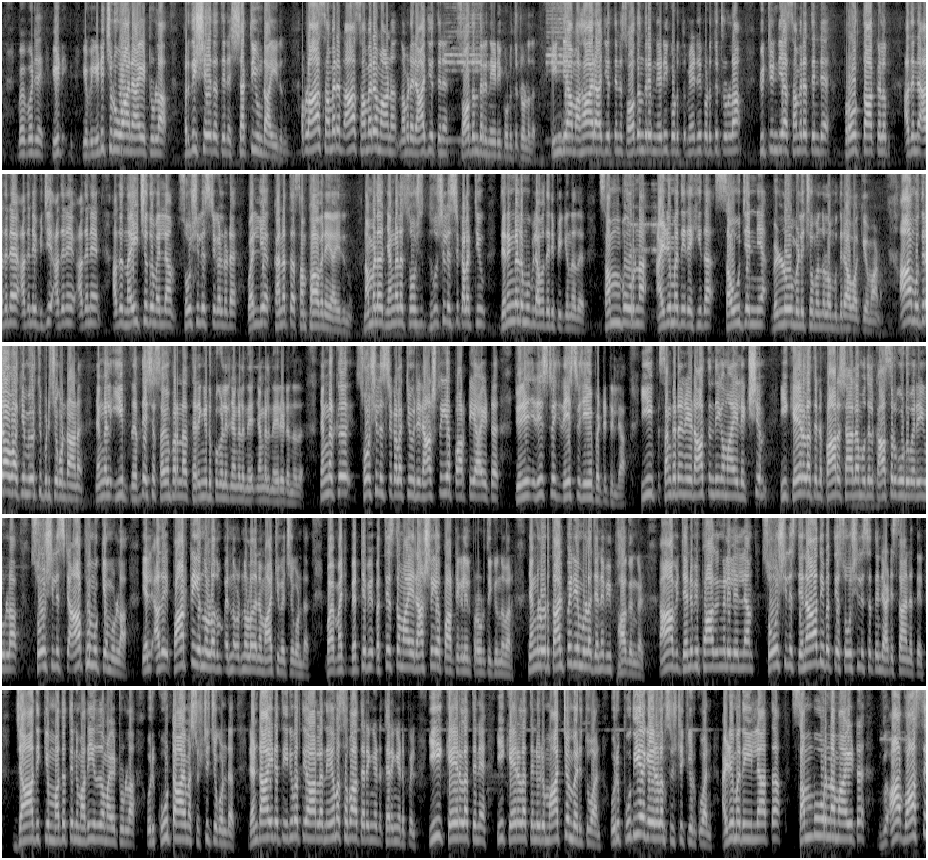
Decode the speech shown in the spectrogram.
ഇടിച്ചിടുവാനായിട്ടുള്ള പ്രതിഷേധത്തിന്റെ ശക്തി ഉണ്ടായിരുന്നു അപ്പോൾ ആ സമരം ആ സമരമാണ് നമ്മുടെ രാജ്യത്തിന് സ്വാതന്ത്ര്യം നേടിക്കൊടുത്തിട്ടുള്ളത്. ഇന്ത്യ മഹാരാജ്യത്തിന് സ്വാതന്ത്ര്യം നേടിക്കൊടുത്ത് നേടിക്കൊടുത്തിട്ടുള്ള ക്വിറ്റ് ഇന്ത്യ സമരത്തിന്റെ പ്രവക്താക്കളും അതിനെ അതിനെ അതിനെ വിജയ അതിനെ അതിനെ അത് നയിച്ചതുമെല്ലാം സോഷ്യലിസ്റ്റുകളുടെ വലിയ കനത്ത സംഭാവനയായിരുന്നു. നമ്മൾ ഞങ്ങൾ സോഷ്യലിസ്റ്റ് കളക്റ്റീവ് ജനങ്ങളുടെ മുമ്പിൽ അവതരിപ്പിക്കുന്നത് സമ്പൂർണ അഴിമതിരഹിത സൗജന്യ വെള്ളവും വെളിച്ചവും എന്നുള്ള മുദ്രാവാക്യമാണ് ആ മുദ്രാവാക്യം ഉയർത്തിപ്പിടിച്ചുകൊണ്ടാണ് ഞങ്ങൾ ഈ നിർദ്ദേശ സ്വയംഭരണ തെരഞ്ഞെടുപ്പുകളിൽ ഞങ്ങൾ ഞങ്ങൾ നേരിടുന്നത്. ഞങ്ങൾക്ക് സോഷ്യലിസ്റ്റ് കളക്റ്റീവ് ഒരു രാഷ്ട്രീയ പാർട്ടിയായിട്ട് രജിസ്റ്റർ രജിസ്റ്റർ ചെയ്യപ്പെട്ടിട്ടില്ല. ഈ സംഘടനയുടെ ആത്യന്തികമായ ലക്ഷ്യം ഈ കേരളത്തിന്റെ പാറശാല മുതൽ കാസർഗോഡ് വരെയുള്ള സോഷ്യലിസ്റ്റ് ആഭിമുഖ്യമുള്ള അത് പാർട്ടി എന്നുള്ളതും എന്ന് എന്നുള്ളതിനെ മാറ്റിവെച്ചുകൊണ്ട് വ്യത്യസ്തമായ രാഷ്ട്രീയ പാർട്ടികളിൽ പ്രവർത്തിക്കുന്നവർ ഞങ്ങളോട് താല്പര്യമുള്ള ജനവിഭാഗങ്ങൾ ആ ജനവിഭാഗങ്ങളിലെല്ലാം സോഷ്യലിസ്റ്റ് ജനാധിപത്യ സോഷ്യലിസത്തിന്റെ അടിസ്ഥാനത്തിൽ ജാതിക്കും മതത്തിനും അതീതമായിട്ടുള്ള ഒരു കൂട്ടായ്മ സൃഷ്ടിച്ചുകൊണ്ട് രണ്ടായിരത്തി ഇരുപത്തി ആറിലെ നിയമസഭാ തെരഞ്ഞെടു തെരഞ്ഞെടുപ്പിൽ ഈ കേരളത്തിന് ഈ കേരളത്തിന് ഒരു മാറ്റം വരുത്തുവാൻ ഒരു പുതിയ കേരളം സൃഷ്ടിച്ചെടുക്കുവാൻ അഴിമതിയില്ലാത്ത സമ്പൂർണമായിട്ട് ആ വാസ്ത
